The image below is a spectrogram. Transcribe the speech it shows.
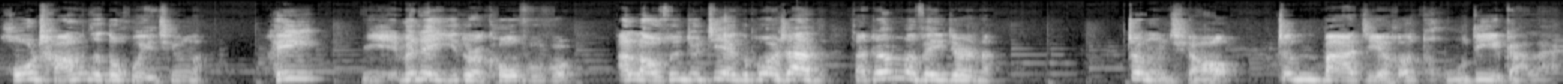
猴肠子都悔青了。嘿，你们这一对抠夫妇，俺老孙就借个破扇子，咋这么费劲呢？正巧。真八戒和土地赶来，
